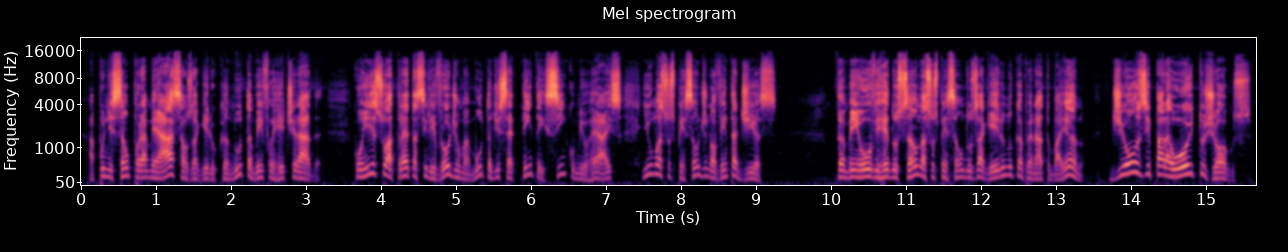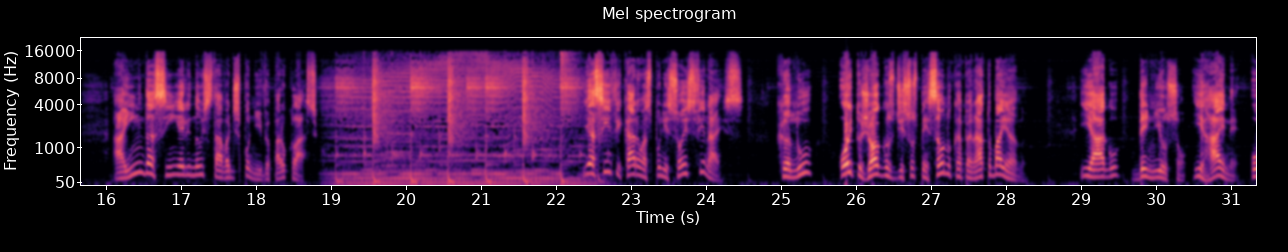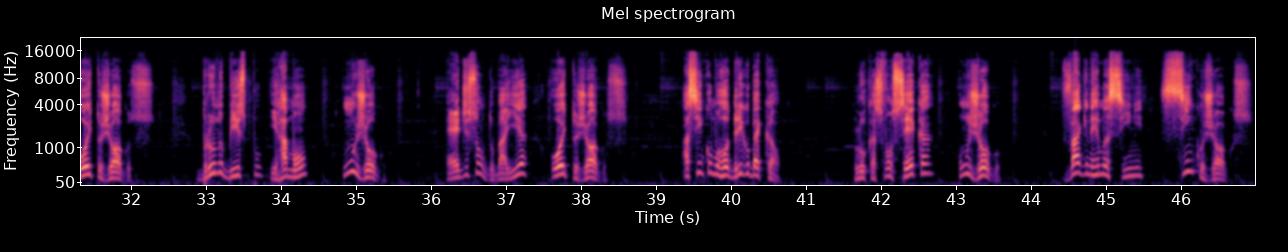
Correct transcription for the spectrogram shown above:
A punição por ameaça ao zagueiro Canu também foi retirada. Com isso, o atleta se livrou de uma multa de 75 mil reais e uma suspensão de 90 dias. Também houve redução na suspensão do zagueiro no Campeonato Baiano, de 11 para 8 jogos. Ainda assim, ele não estava disponível para o clássico. E assim ficaram as punições finais. Canu, 8 jogos de suspensão no Campeonato Baiano. Iago, Denilson e Rainer, 8 jogos. Bruno Bispo e Ramon, 1 jogo. Edson, do Bahia, 8 jogos assim como Rodrigo Becão. Lucas Fonseca, um jogo. Wagner Mancini, cinco jogos.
